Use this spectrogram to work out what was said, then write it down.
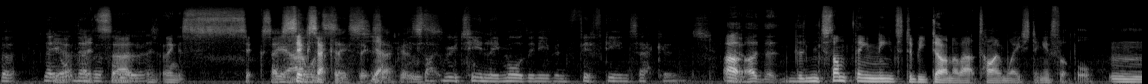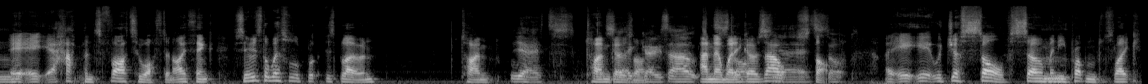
But they Yeah, never it's, follow uh, it. I think it's six seconds. I Six seconds, Six yeah. seconds. It's like routinely more than even 15 seconds. Oh, uh, th- then something needs to be done about time wasting in football. Mm, It, it, it happens far too often. I think as soon as the whistle is blown, time, yeah, it's time so goes it on. goes out, and then when it goes out, yeah, it stop. stops. it, it would just solve so many Mm. problems. Like,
